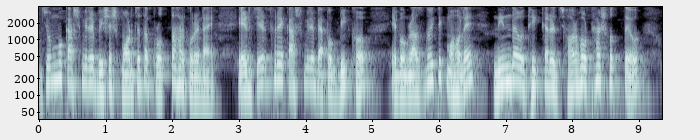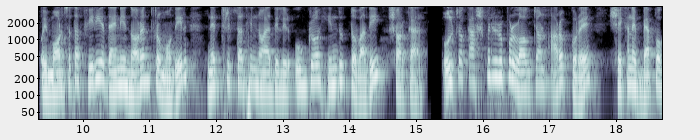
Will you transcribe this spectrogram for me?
জম্মু কাশ্মীরের বিশেষ মর্যাদা প্রত্যাহার করে নেয়। এর জের ধরে কাশ্মীরে ব্যাপক বিক্ষোভ এবং রাজনৈতিক মহলে নিন্দা ও ধিক্কারের ঝড় ওঠা সত্ত্বেও ওই মর্যাদা ফিরিয়ে দেয়নি নরেন্দ্র মোদীর নেতৃত্বাধীন নয়াদিল্লির উগ্র হিন্দুত্ববাদী সরকার। উল্টো কাশ্মীরের উপর লকডাউন আরোপ করে সেখানে ব্যাপক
